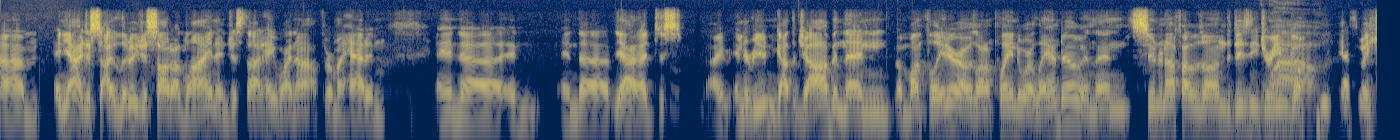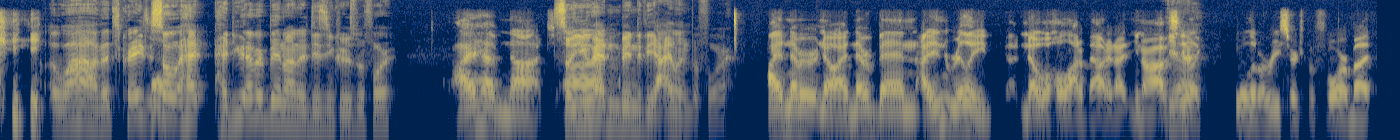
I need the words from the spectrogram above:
um, and yeah, I just, I literally just saw it online and just thought, Hey, why not I'll throw my hat in and, uh, and, and, uh, yeah, I just, I interviewed and got the job, and then a month later, I was on a plane to Orlando, and then soon enough, I was on the Disney Dream wow. going to Castaway Cay. wow, that's crazy. Yeah. So, had had you ever been on a Disney cruise before? I have not. So you uh, hadn't been to the island before? I had never. No, I had never been. I didn't really know a whole lot about it. I, you know, obviously, yeah. like do a little research before, but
